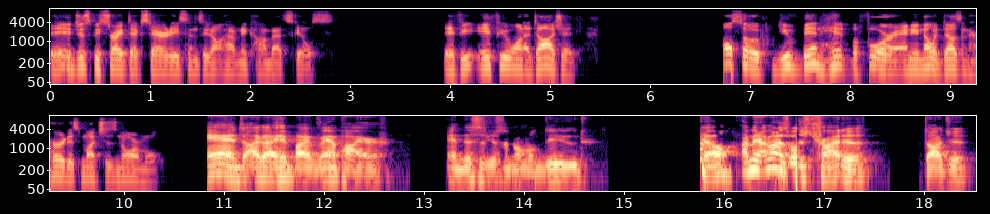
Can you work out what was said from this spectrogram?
it'd just be straight dexterity since you don't have any combat skills. If you if you want to dodge it. Also, you've been hit before and you know it doesn't hurt as much as normal. And I got hit by a vampire, and this is just a normal dude. No, I mean I might as well just try to dodge it.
